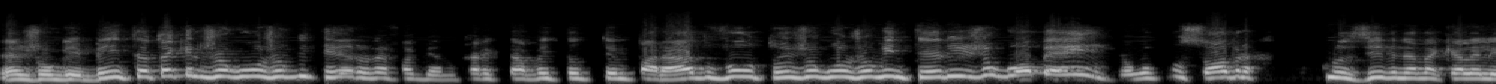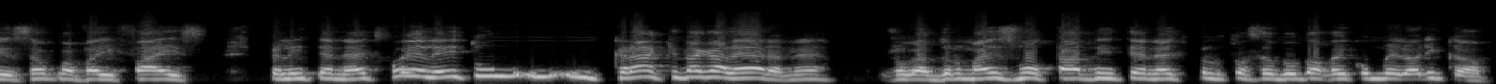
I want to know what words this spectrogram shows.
né, joguei bem, tanto é que ele jogou o jogo inteiro, né, Fabiano? O cara que estava tanto tempo parado, voltou e jogou o jogo inteiro e jogou bem, jogou com sobra, inclusive, né, naquela eleição que o Havaí faz pela internet, foi eleito o, o, o craque da galera, né, o jogador mais votado na internet pelo torcedor do Havaí como melhor em campo.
